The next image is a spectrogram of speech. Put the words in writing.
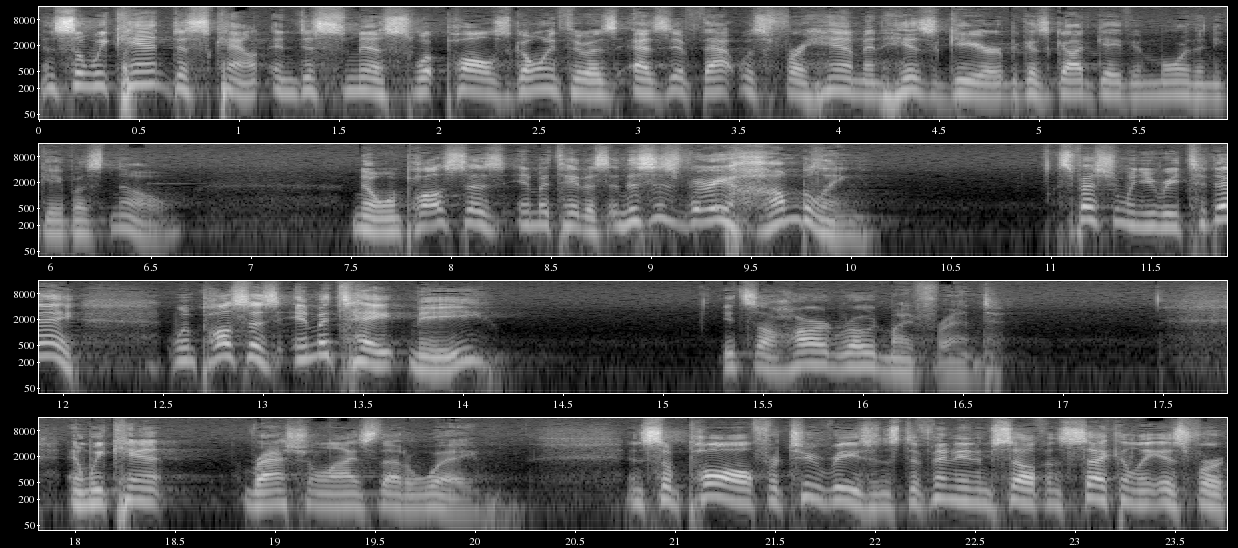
And so we can't discount and dismiss what Paul's going through as, as if that was for him and his gear because God gave him more than he gave us. No. No, when Paul says imitate us, and this is very humbling, especially when you read today. When Paul says imitate me, it's a hard road, my friend. And we can't rationalize that away. And so, Paul, for two reasons, defending himself, and secondly, is for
